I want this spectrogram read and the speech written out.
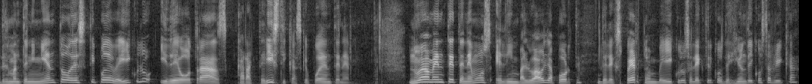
del mantenimiento de ese tipo de vehículo y de otras características que pueden tener. Nuevamente tenemos el invaluable aporte del experto en vehículos eléctricos de Hyundai Costa Rica,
